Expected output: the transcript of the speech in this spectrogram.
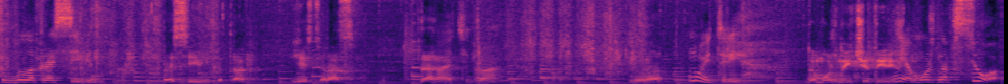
Чтобы было красивенько. Красивенько, так. Есть раз. Да? Давайте два. Два. Ну и три. Да можно и четыре. Не, что? можно все.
